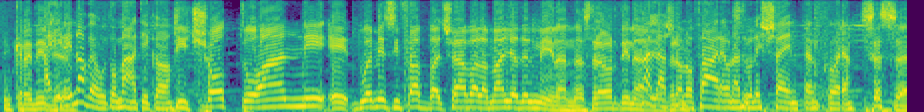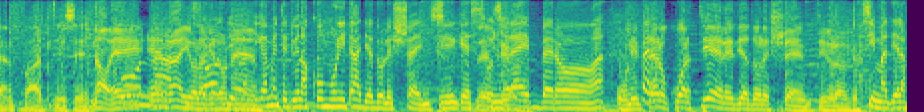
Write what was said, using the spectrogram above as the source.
Incredibile. Ah, il rinnovo automatico. 18 anni e due mesi fa baciava la maglia del Milan, straordinario. Ma lascialo però... fare, è un adolescente ancora. Sì, sì, infatti, sì. No, è, Con è Raiola che non è. praticamente di una comunità di adolescenti sì, che sognerebbero. Eh. Un intero però... quartiere di adolescenti proprio. Sì, ma della,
